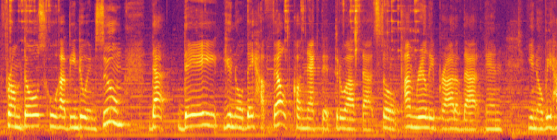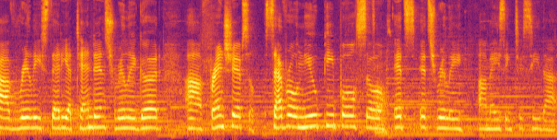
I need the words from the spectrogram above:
from those who have been doing zoom that they you know they have felt connected throughout that. So i'm really proud of that. And you know we have really steady attendance really good uh, friendships several new people. So awesome. it's it's really amazing to see that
